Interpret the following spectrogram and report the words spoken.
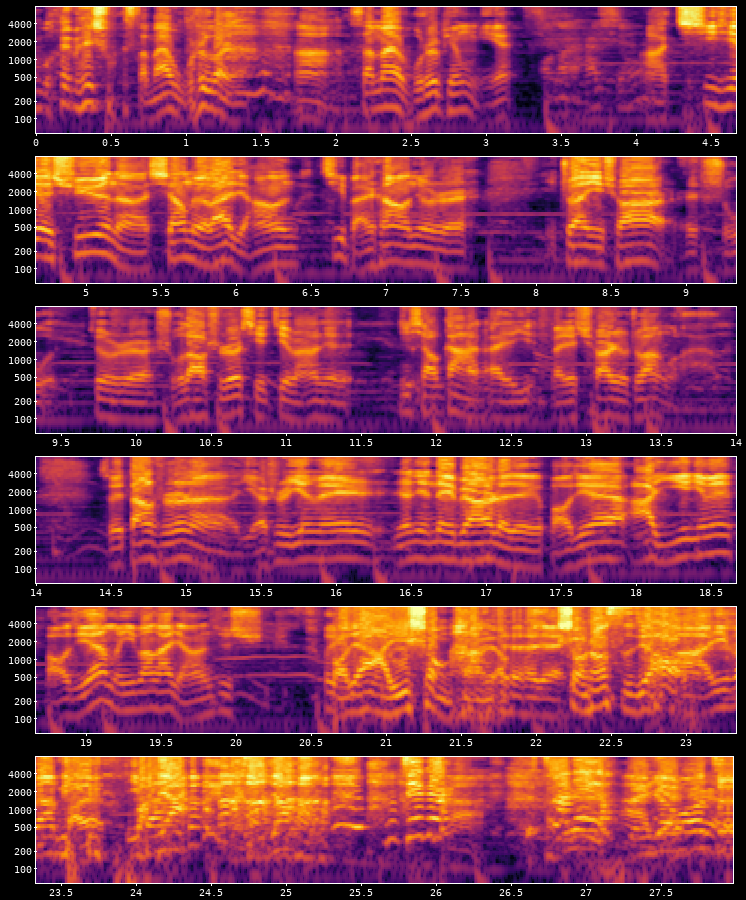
我也没说三百五十个人，啊，三百五十平米。啊，器械区呢，相对来讲，基本上就是你转一圈数，就是数到十，基基本上就一小疙瘩。哎，一把这圈就转过来了。所以当时呢，也是因为人家那边的这个保洁阿姨，因为保洁嘛，一般来讲就保洁阿姨升上去，对对对升成私教啊，一般保一般 这边啊，擦那个啊，着我左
